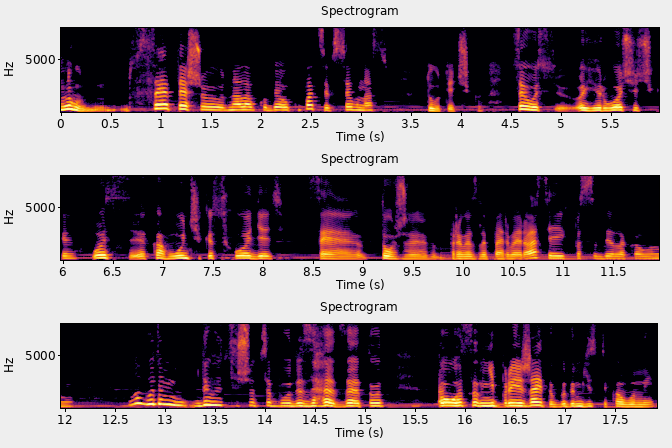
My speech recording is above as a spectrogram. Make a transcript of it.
Ну, все те, що на лавку, де окупація, все у нас тутечка. Це ось огірочечки, ось е, кавунчики сходять. Це теж привезли перший раз, я їх посадила кавуни. Ну, будемо дивитися, що це буде за, за тут. По осені приїжджайте, будемо їсти кавуни.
